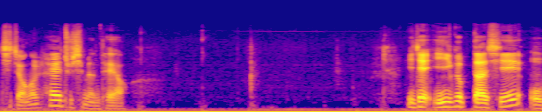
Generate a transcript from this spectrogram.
지정을 해 주시면 돼요 이제 2급 다시 5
